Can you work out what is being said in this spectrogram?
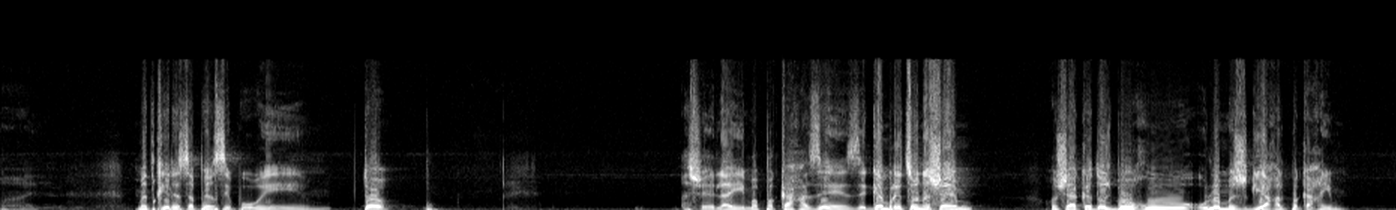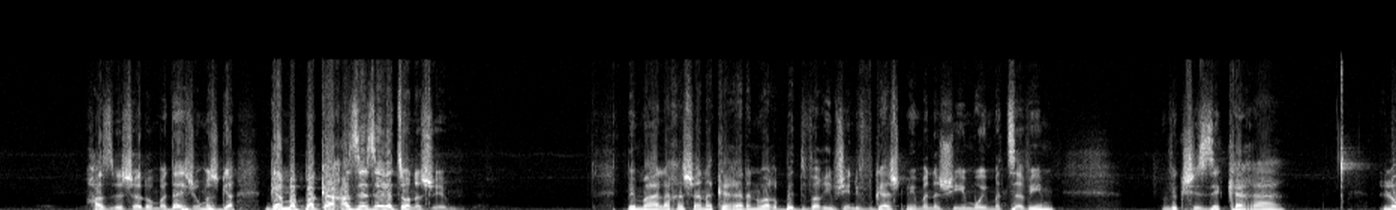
וואי. מתחיל לספר סיפורים. טוב, השאלה היא אם הפקח הזה זה גם רצון השם, או שהקדוש ברוך הוא, הוא לא משגיח על פקחים. חס ושלום, ודאי שהוא משגיח. גם הפקח הזה זה רצון השם. במהלך השנה קרה לנו הרבה דברים שנפגשנו עם אנשים או עם מצבים, וכשזה קרה, לא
